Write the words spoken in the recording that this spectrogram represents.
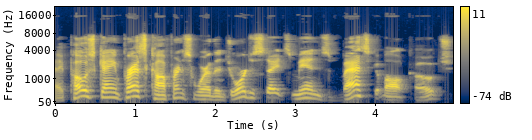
A post game press conference where the Georgia State's men's basketball coach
